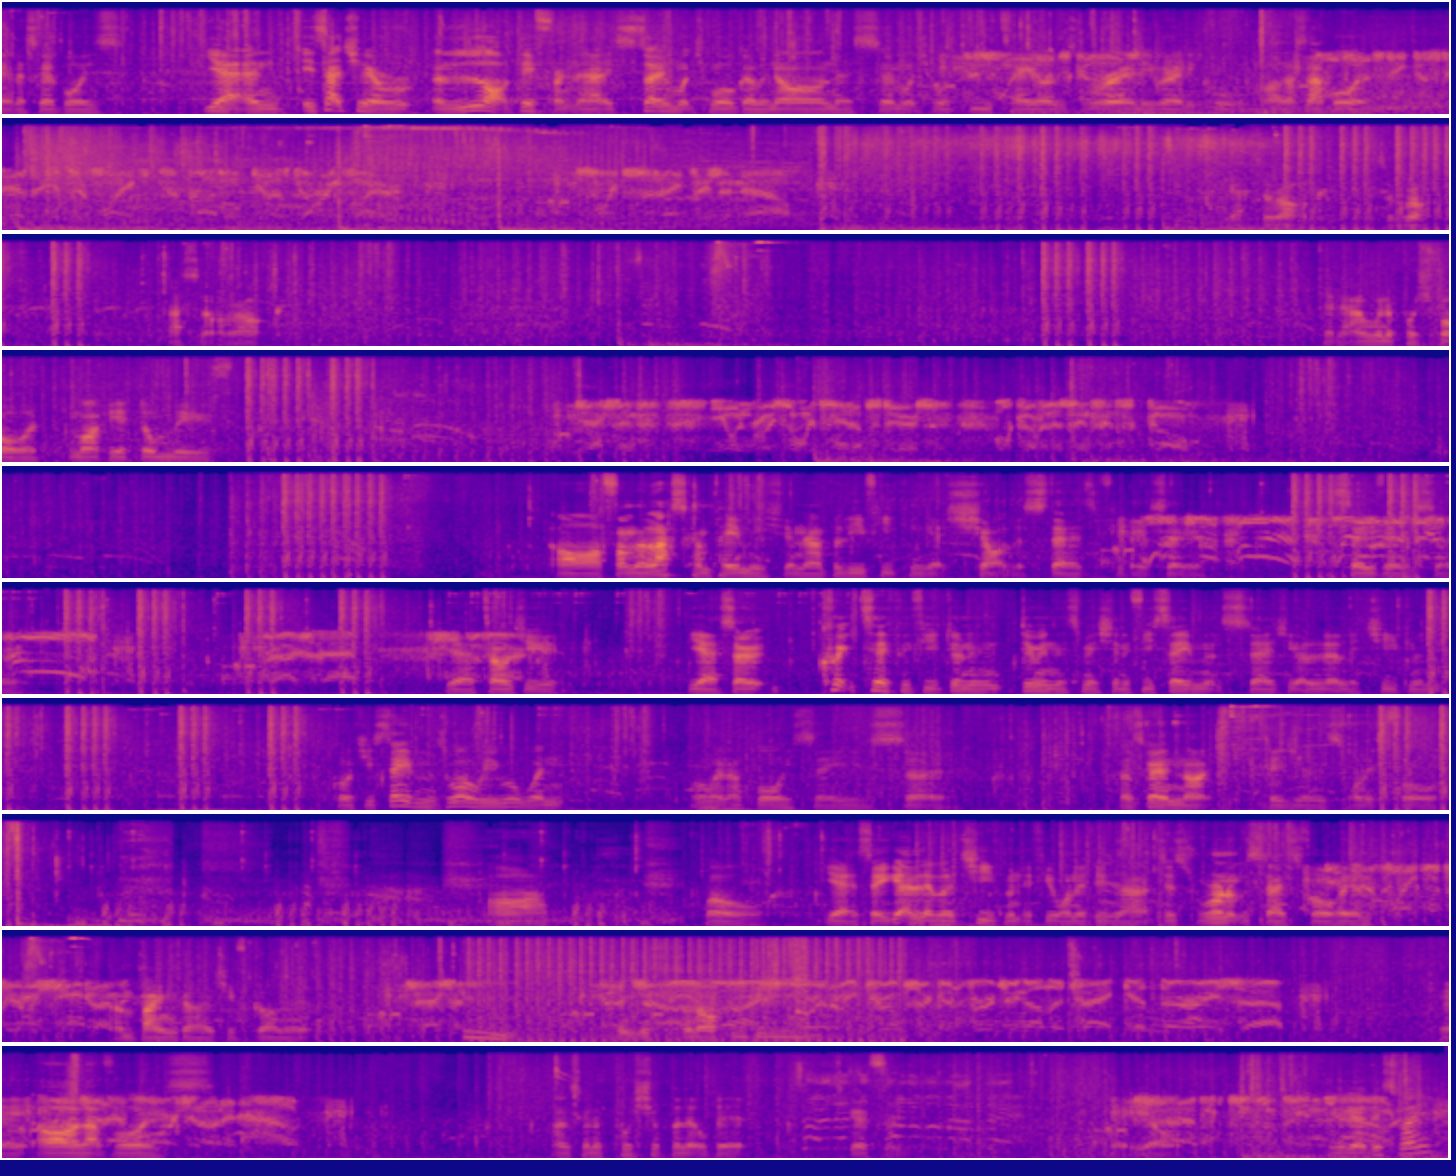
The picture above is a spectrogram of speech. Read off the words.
Okay, let's go, boys. Yeah, and it's actually a, a lot different now. There's so much more going on. There's so much more detail. It's really, really cool. Oh, that's our boy. Yeah, it's a rock. It's a rock. That's not a rock. Okay, I'm going to push forward. Might be a dumb move. Jackson, you and Grayson head upstairs. We'll cover this entrance. Go. Oh, from the last campaign mission, I believe he can get shot at the stairs if you don't save, save him. So, yeah, I told you. Yeah, so quick tip: if you're doing doing this mission, if you save him at the stairs, you get a little achievement. God, you save him as well. We all went, all went our boy saves. So let's go night vision. This one is for. Ah, oh, whoa. Yeah, so you get a little achievement if you want to do that. Just run up the stairs for him. And bang guys, you've got it. I think this is an RPD. Okay, oh that voice. I'm just gonna push up a little bit. Let's go through. Okay, yo. Can we go this way?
